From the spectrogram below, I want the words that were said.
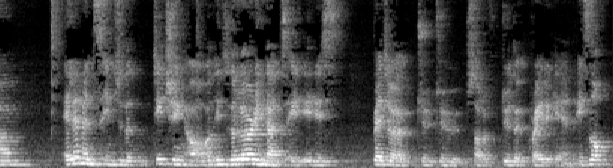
um, elements into the teaching or into the learning that it, it is better to, to sort of do the grade again. It's not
